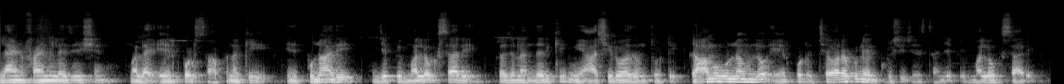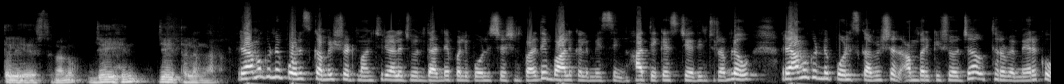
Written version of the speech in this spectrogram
ల్యాండ్ ఫైనలైజేషన్ మళ్ళీ ఎయిర్పోర్ట్ స్థాపనకి ఇది పునాది అని చెప్పి మళ్ళొకసారి ప్రజలందరికీ మీ ఆశీర్వాదంతో రామగుండంలో ఎయిర్పోర్ట్ వచ్చే వరకు నేను కృషి చేస్తానని చెప్పి మళ్ళొకసారి తెలియజేస్తున్నాను. జై హింద్ జై Telangana. Ramagundam police commissionerate Mancherial zone Dandepalli police station పరిధి బాలికల మిస్సింగ్ హత్య కేసు ఛేదించడంలో రామగుండం పోలీస్ కమిషనర్ అంబర్ కిషోర్ జా ఉత్తర్వుల మేరకు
